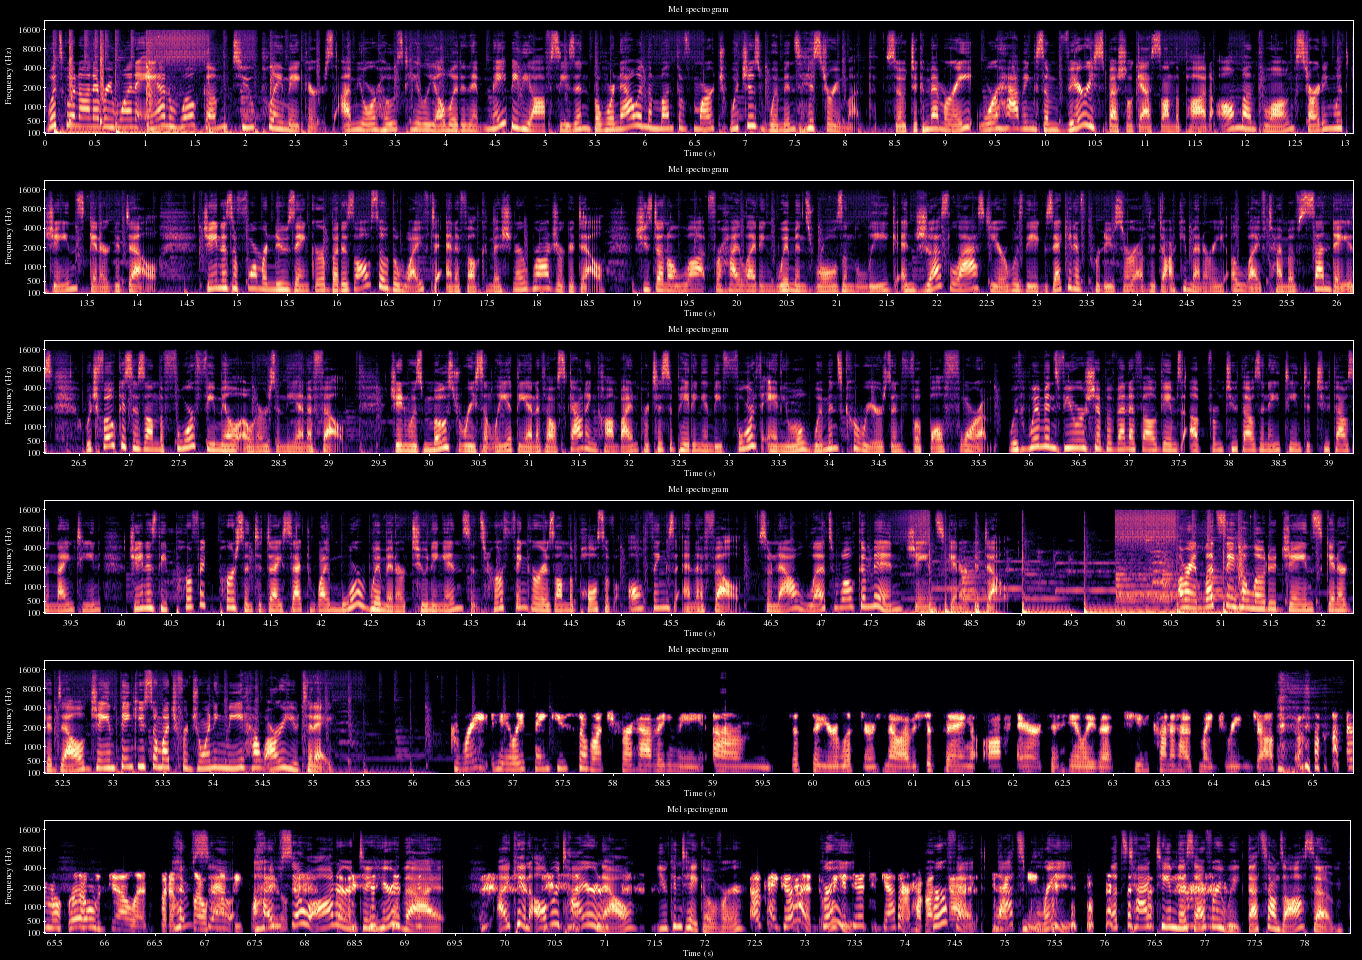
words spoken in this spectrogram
What's going on, everyone, and welcome to Playmakers. I'm your host, Haley Elwood, and it may be the off season, but we're now in the month of March, which is Women's History Month. So, to commemorate, we're having some very special guests on the pod all month long, starting with Jane Skinner Goodell. Jane is a former news anchor, but is also the wife to NFL Commissioner Roger Goodell. She's done a lot for highlighting women's roles in the league, and just last year was the executive producer of the documentary A Lifetime of Sundays, which focuses on the four female owners in the NFL. Jane was most recently at the NFL Scouting Combine participating in the fourth annual Women's Careers in Football Forum. With women's viewership of NFL games up from 2018 to 2019, Jane is the perfect person to dissect why more women are tuning in since her finger is on the pulse of all things NFL. So now let's welcome in Jane Skinner Goodell. All right, let's say hello to Jane Skinner Goodell. Jane, thank you so much for joining me. How are you today? Great, Haley. Thank you so much for having me. Um, just so your listeners know, I was just saying off air to Haley that she kind of has my dream job. So I'm a little jealous, but I'm, I'm so, so happy for I'm you. so honored to hear that. I can. I'll retire now. You can take over. Okay, good. We Great. can do it together. How about Perfect. that? That's team. great. Let's tag team this every week. That sounds awesome.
